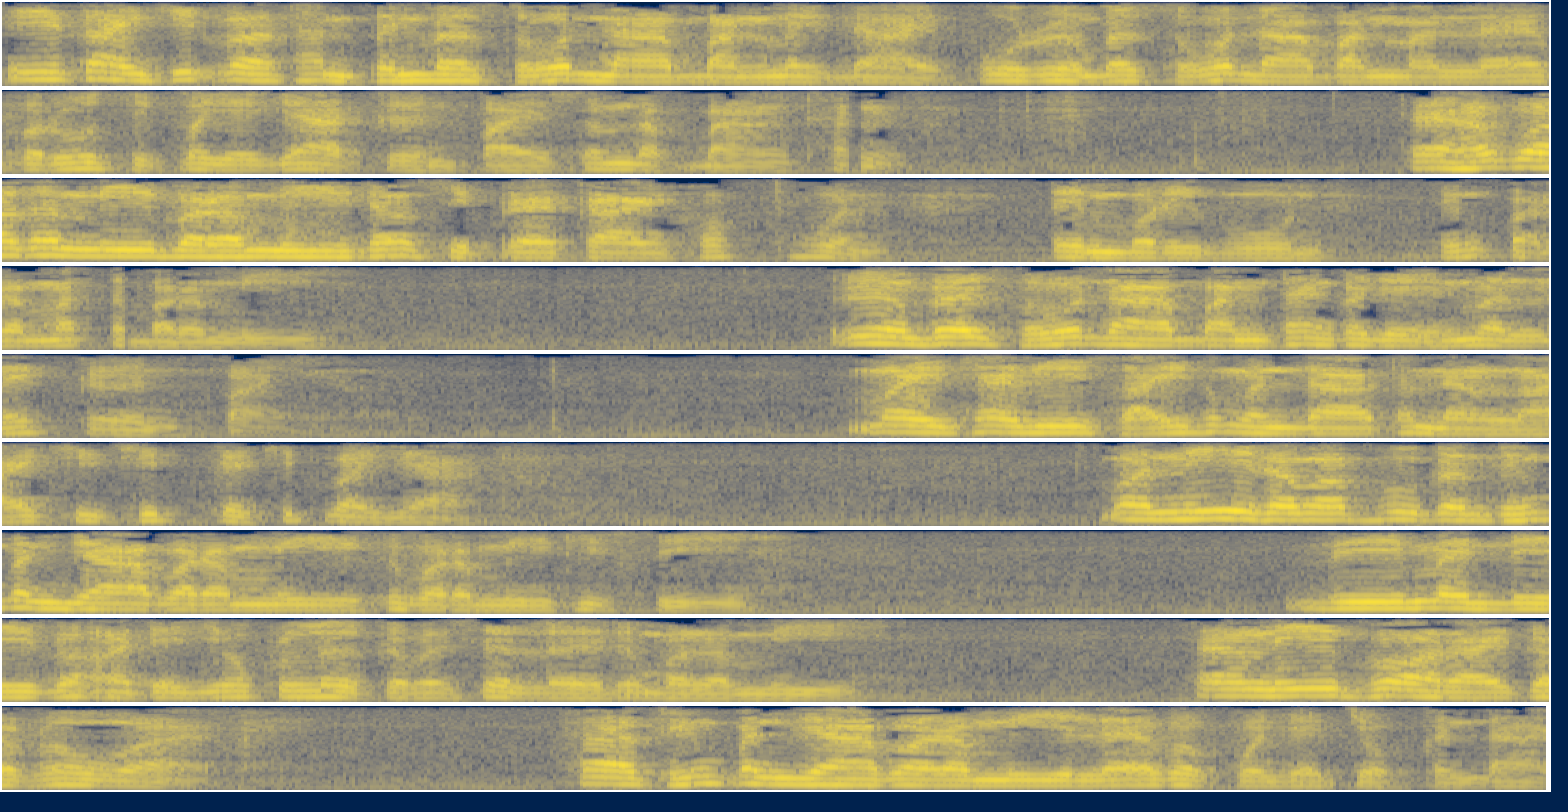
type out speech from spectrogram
ที่ตั้งคิดว่าท่านเป็นบรโสดาบันไม่ได้ผู้เรื่องบรโสดาบันมาแล้วก็รู้สึกว่ายากเกินไปสำหรับบางท่านแต่หากว่าท่านมีบารมีทั้งสิบรายการครบถ้วน เต็มบริบูรณ์ ถึงปรมัตถบารมี เรื่องพระโสดาบันท่านก็จะเห็นว่าเล็กเกินไป ไม่ใช่วิสัยของบรรดาท่านหลายคิดคิดจะคิดว่ายาก วันนี้เรามาพูดกันถึงปัญญาบารมีคือบารมีที่สี่ดีไม่ดีก็อาจจะยกเลิกกันไปเสียเลยเรื่องบารมี ทั้งนี้เพราะอะไรก็เพราะว่า ถ้าถึงปัญญาบารมีแล้วก็ควรจะจบกันได้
